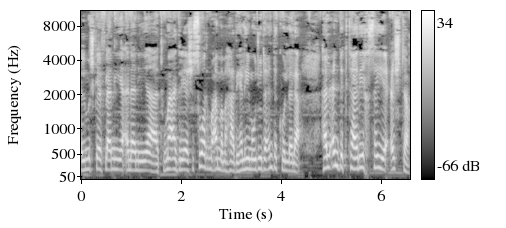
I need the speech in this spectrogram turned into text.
المشكلة الفلانية أنانيات وما أدري إيش. الصور المعممة هذه هل هي موجودة عندك ولا لا؟ هل عندك تاريخ سيء عشته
